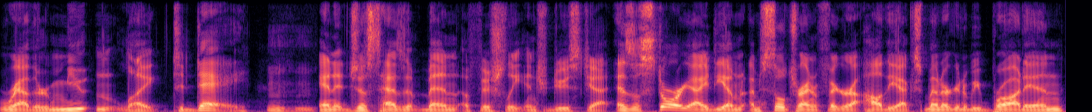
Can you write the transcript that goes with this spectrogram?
rather mutant like today. Mhm. And it just hasn't been officially introduced yet. As a story idea, I'm, I'm still trying to figure out how the X Men are going to be brought in.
